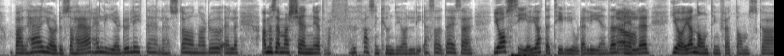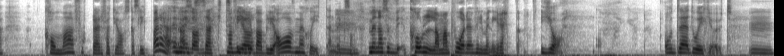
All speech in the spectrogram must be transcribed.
Och bara, här gör du så här, här ler du lite, eller här stönar du. Eller, ja, men så här, man känner ju att hur fasen kunde jag le? Alltså, det är så här, jag ser ju att det är tillgjorda leenden. Ja. Eller gör jag någonting för att de ska komma fortare för att jag ska slippa det här? Alltså, exakt. man vill Ja. ju bara bli av med skiten liksom. Men alltså kollar man på den filmen i rätten? Ja. Och det, då gick jag ut. Mm.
